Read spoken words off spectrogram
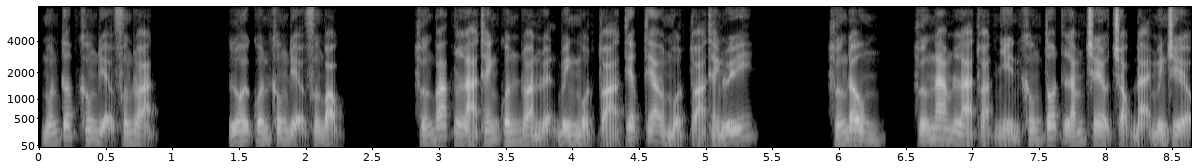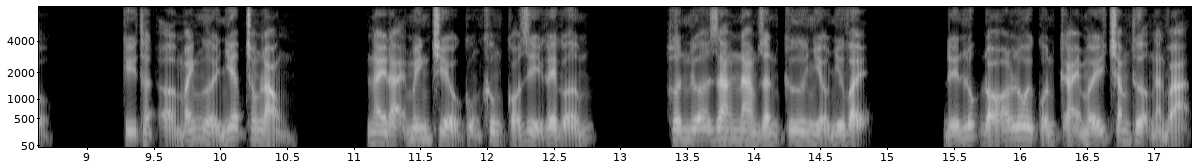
Muốn cấp không địa phương đoạn, lôi quân không địa phương bọc. Hướng bắc là thanh quân đoàn luyện binh một tòa tiếp theo một tòa thành lũy. Hướng đông, hướng nam là thoạt nhìn không tốt lắm trêu chọc đại minh triều. Kỳ thật ở mấy người nhiếp trong lòng, này đại minh triều cũng không có gì ghê gớm. Hơn nữa giang nam dân cư nhiều như vậy. Đến lúc đó lôi cuốn cái mấy trăm thượng ngàn vạn.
